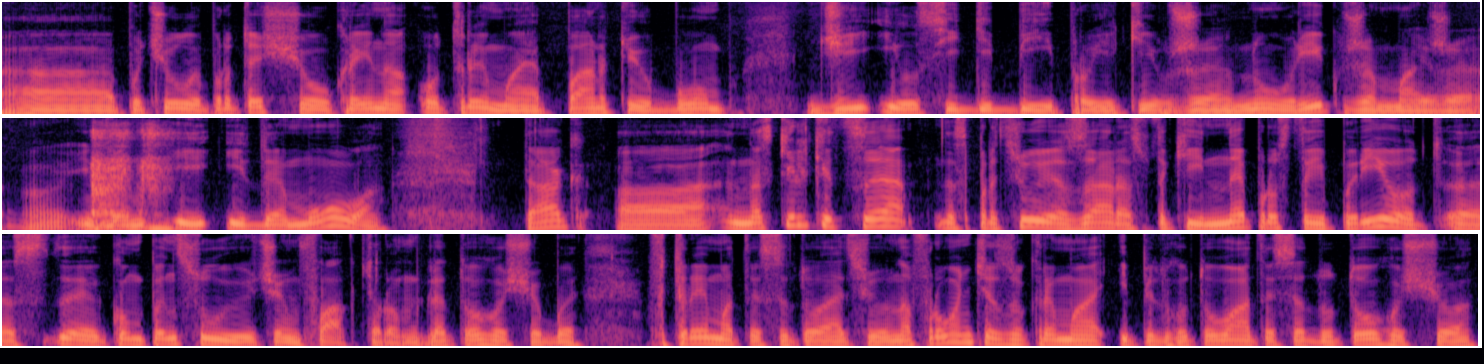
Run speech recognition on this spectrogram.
е, почули про те, що Україна отримає партію бомб GLCDB, про які вже ну рік вже майже е, іде, і, іде мова. Так а наскільки це спрацює зараз в такий непростий період е, з е, компенсуючим фактором для того, щоб втримати ситуацію на фронті, зокрема, і підготуватися до того, що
